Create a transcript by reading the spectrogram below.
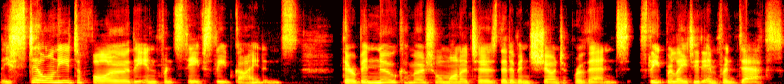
they still need to follow the infant safe sleep guidance. There have been no commercial monitors that have been shown to prevent sleep related infant deaths.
